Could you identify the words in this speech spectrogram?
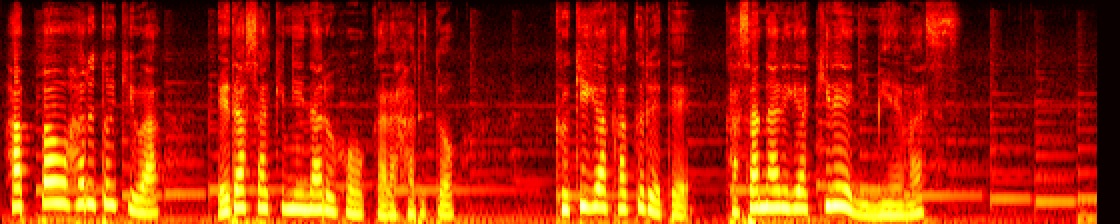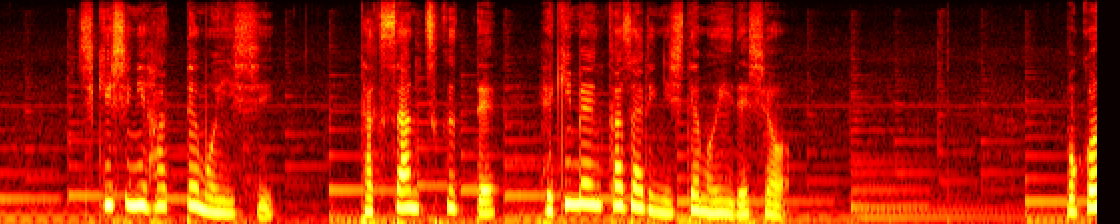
葉っぱを貼るときは枝先になる方から貼ると茎が隠れて重なりがきれいに見えます。色紙に貼ってもいいしたくさん作って壁面飾りにしてもいいでしょう。お好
